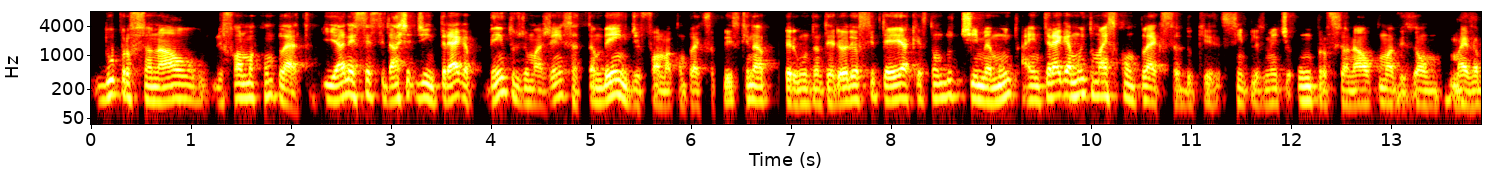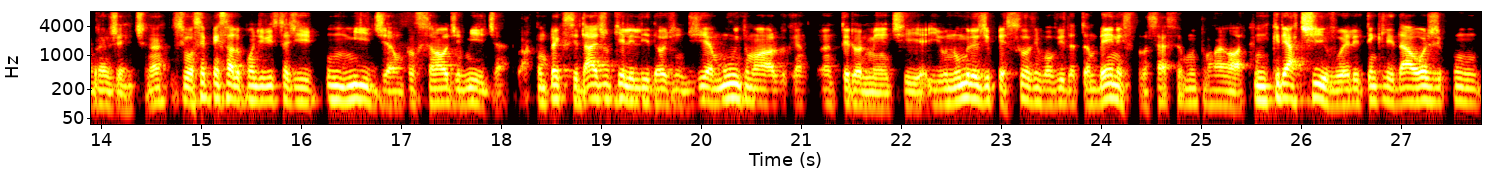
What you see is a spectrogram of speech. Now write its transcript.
do profissional de forma completa. E a necessidade de entrega dentro de uma agência também de forma complexa. Por isso que na pergunta anterior eu citei a questão do time. É muito, a entrega é muito mais complexa do que simplesmente um profissional com uma visão mais abrangente. Né? Se você pensar do ponto de vista de um mídia, um profissional de mídia, a complexidade do que ele lida hoje em dia é muito maior do que anteriormente e, e o número de pessoas envolvidas também nesse processo é muito maior. Um criativo, ele tem que lidar hoje com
